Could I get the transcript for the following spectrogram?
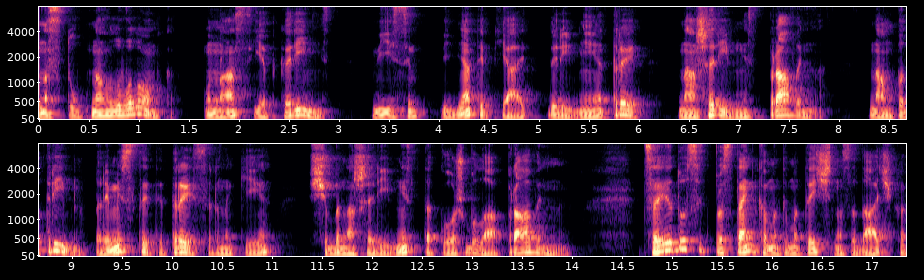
Наступна головоломка. У нас є така рівність. 8 відняти 5 дорівнює 3. Наша рівність правильна. Нам потрібно перемістити три сірники, щоб наша рівність також була правильною. Це є досить простенька математична задачка,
